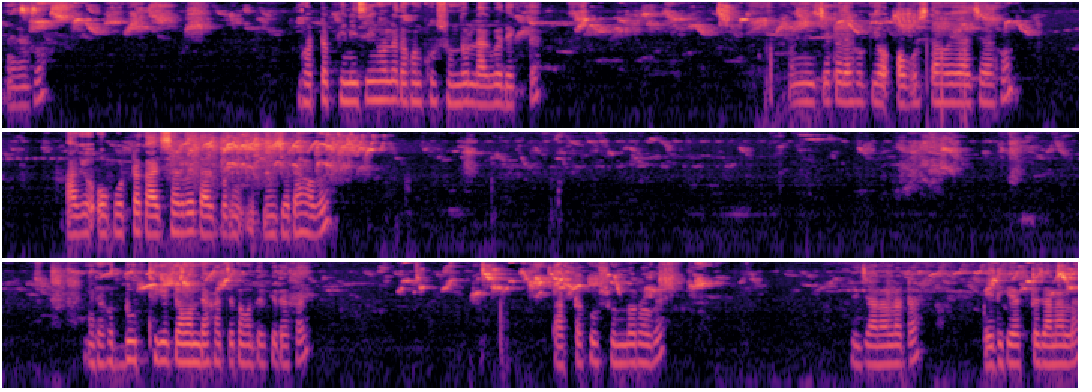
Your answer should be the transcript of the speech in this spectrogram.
এই দেখো ঘরটা ফিনিশিং হলে তখন খুব সুন্দর লাগবে দেখতে। নিচেটা দেখো কি অবস্থা হয়ে আছে এখন। আগে ওপরটা কাজ সারবে, তারপর নিচেটা হবে। দেখো দূর থেকে কেমন দেখাচ্ছে তোমাদেরকে দেখায় তাকটা খুব সুন্দর হবে। এই জানালাটা, এদিকে একটা জানালা।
